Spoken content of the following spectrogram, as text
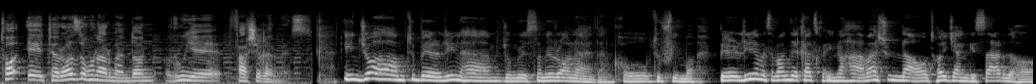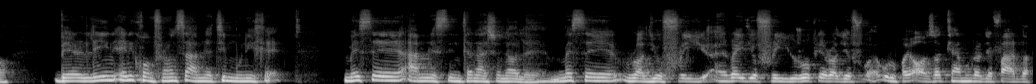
تا اعتراض هنرمندان روی فرش قرمز. اینجا هم تو برلین هم جمهوری اسلامی راه ندادن خب تو فیلم ها. برلین هم مثلا دقت کن اینا همشون نهادهای جنگ سرده ها. برلین این کنفرانس امنیتی مونیخه. مثل امنستی اینترنشناله مثل رادیو فری رادیو فری یوروپ یا رادیو اروپای آزاد که همون رادیو فردا.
